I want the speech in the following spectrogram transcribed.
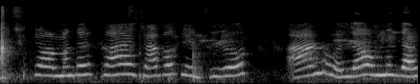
আজকে আমাদের কাজ যাব আর হলো ডাক্তার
